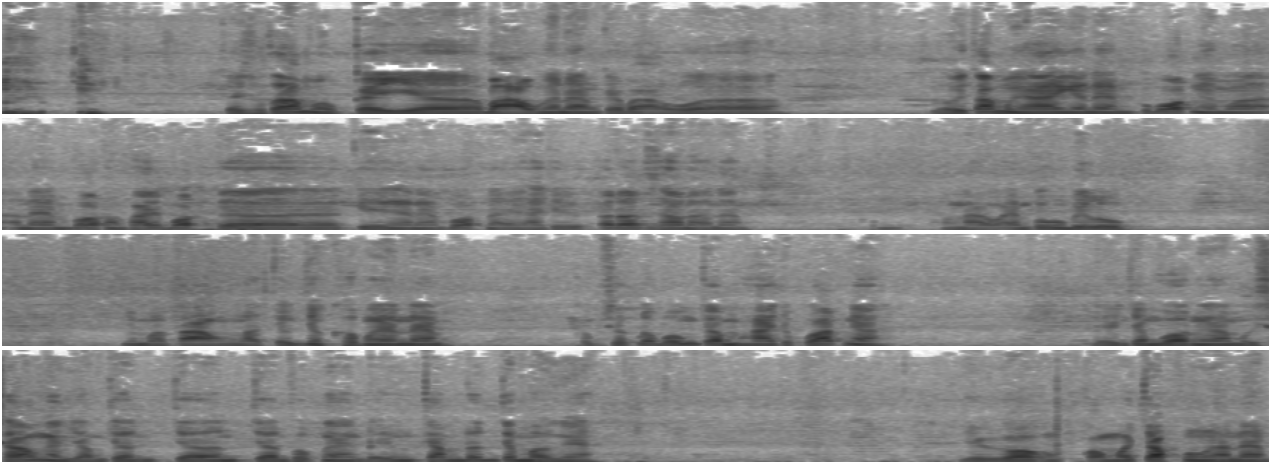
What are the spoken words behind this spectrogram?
cây số 8 một cây ờ, bào nha anh em, cây bào ờ, lưỡi 82 nha anh em có bót nha anh em. Bót không phải bót ờ, kia nha anh em. Bót này hai chữ, ớt ớt sao nè anh em? Thằng nào em cũng không biết luôn. Nhưng mà tàu là chữ nhật không anh em. Công suất là 420W nha. Điện trăm con nha 16 ngàn dòng trên trên trên phút nha. Điện trăm đến trăm mười nha. Dây go còn, còn mới chóc luôn nè anh em.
